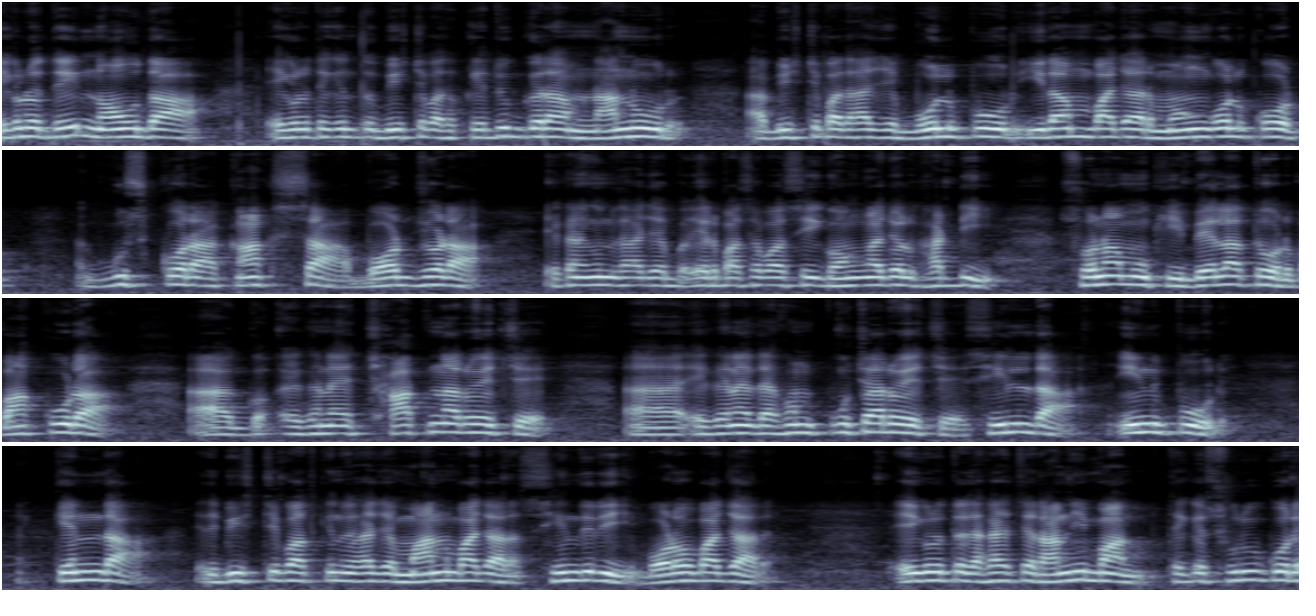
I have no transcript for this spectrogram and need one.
এগুলোতেই নওদা, এগুলোতে কিন্তু বৃষ্টিপাত, কেতুগ্রাম, নানুর বৃষ্টিপাত দেখা যাচ্ছে বোলপুর, ইলামবাজার, মঙ্গলকোট, গুসকরা, কাঁকসা বরজোড়া এখানে কিন্তু দেখা যায় এর পাশাপাশি গঙ্গাজল ঘাটি, সোনামুখী, বেলাতোর, বাঁকুড়া এখানে ছাতনা রয়েছে এখানে দেখুন পুঁচা রয়েছে, শিলদা, ইনপুর কেন্দা বৃষ্টিপাত কিন্তু দেখা যাচ্ছে মানবাজার, সিন্দ্রি বড় বাজার এইগুলোতে দেখা যাচ্ছে রানীবাঁধ থেকে শুরু করে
